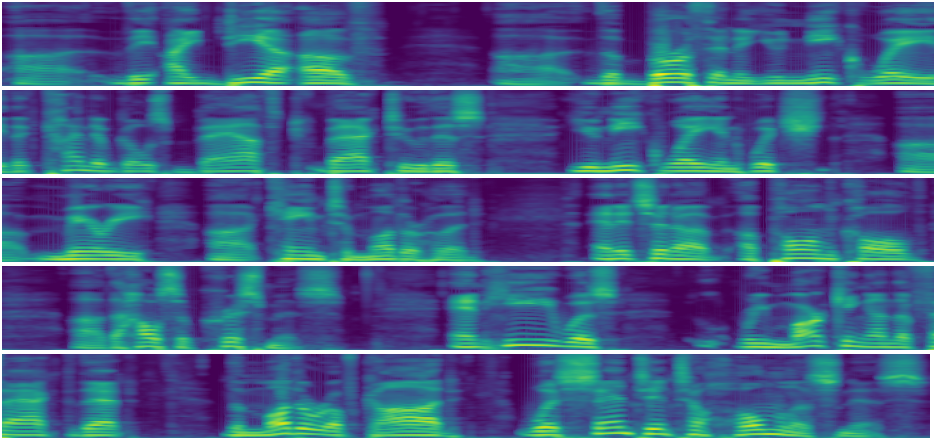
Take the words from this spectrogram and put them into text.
uh, the idea of uh, the birth in a unique way that kind of goes back, back to this unique way in which uh, Mary uh, came to motherhood. And it's in a, a poem called uh, The House of Christmas. And he was remarking on the fact that the Mother of God was sent into homelessness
